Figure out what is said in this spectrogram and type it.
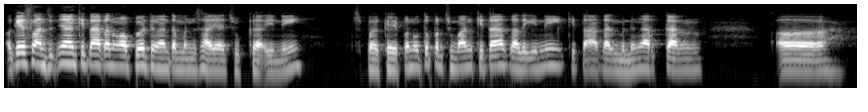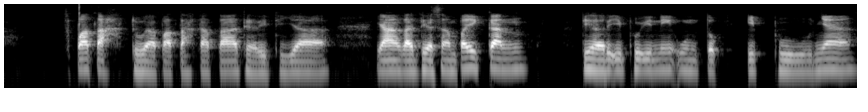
Oke, selanjutnya kita akan ngobrol dengan teman saya juga ini. Sebagai penutup perjumpaan kita kali ini kita akan mendengarkan eh, sepatah dua patah kata dari dia yang akan dia sampaikan di hari ibu ini untuk ibunya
